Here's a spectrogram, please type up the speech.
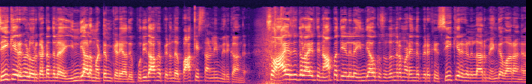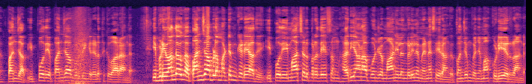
சீக்கியர்கள் ஒரு கட்டத்தில் இந்தியாவில் மட்டும் கிடையாது புதிதாக பிறந்த பாகிஸ்தான்லேயும் இருக்காங்க. ஸோ ஆயிரத்தி தொள்ளாயிரத்தி நாற்பத்தி ஏழில் இந்தியாவுக்கு சுதந்திரம் அடைந்த பிறகு சீக்கியர்கள் எல்லாரும் எங்கே வராங்க? பஞ்சாப். இப்போதைய பஞ்சாப் அப்படிங்கிற இடத்துக்கு வராங்க. இப்படி வந்தவங்க பஞ்சாபில் மட்டும் கிடையாது. இப்போதைய இமாச்சல பிரதேசம் ஹரியானா போன்ற மாநிலங்களிலும் என்ன செய்கிறாங்க கொஞ்சம் கொஞ்சமாக குடியேறுறாங்க.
